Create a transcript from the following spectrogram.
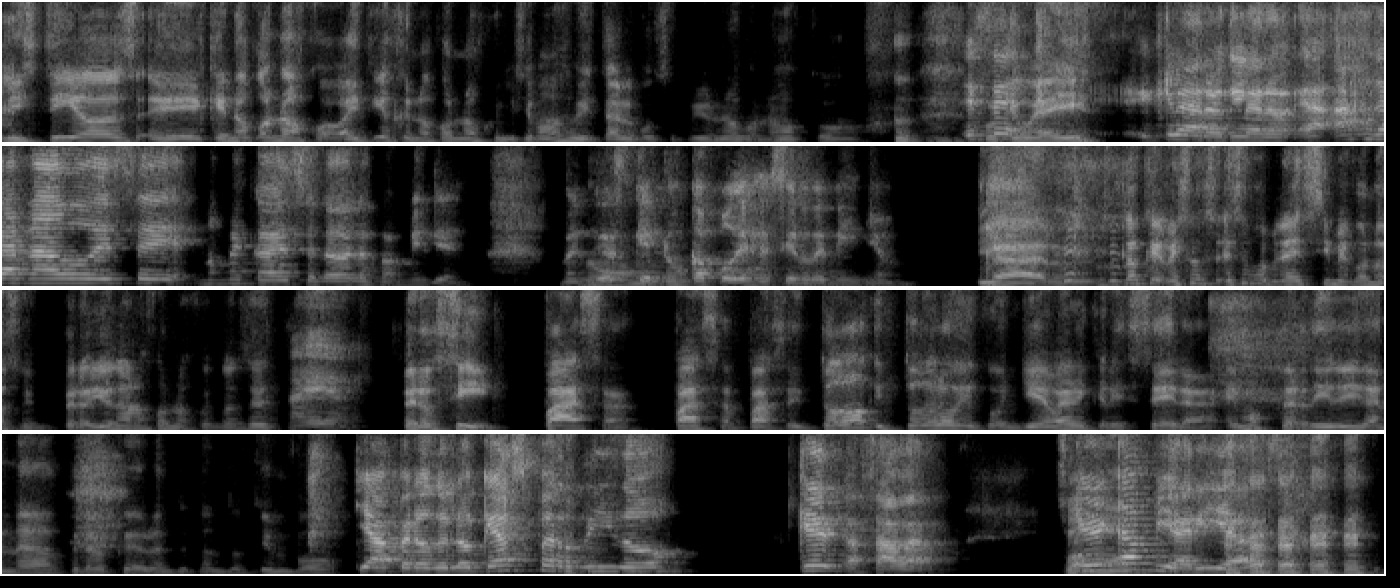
mis tíos eh, que no conozco, hay tíos que no conozco y me dicen, vamos a visitarlo, pues, pero yo no conozco. Ese- ¿Por qué voy a ir? eh, Claro, claro. Ha- Has ganado ese, no me cae ese lado de la familia. ¿Me entiendes? No. Que nunca podías decir de No. niño. Claro, que esos, esos familiares sí me conocen, pero yo no los conozco, entonces Ah, ya. Pero sí, pasa, pasa, pasa. Y todo, y todo lo que conlleva el crecer. ¿ah? Hemos perdido y ganado, creo que durante tanto tiempo. Ya, pero de lo que has perdido, ¿qué, a saber, Su ¿qué amor. cambiarías?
